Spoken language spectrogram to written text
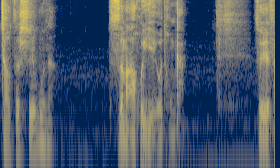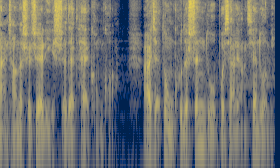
沼泽食物呢？司马徽也有同感。最反常的是，这里实在太空旷，而且洞窟的深度不下两千多米。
